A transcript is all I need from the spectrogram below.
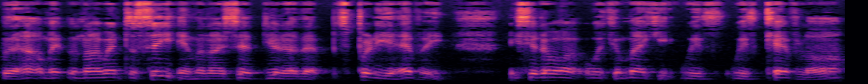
with a helmet, and I went to see him, and I said, you know, that's pretty heavy. He said, "Oh, we can make it with, with Kevlar,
